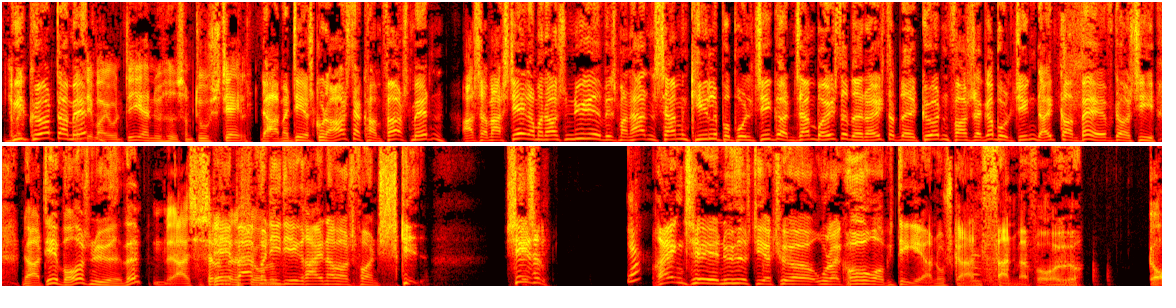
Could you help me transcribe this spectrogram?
Vi Jamen, kørte der med Men det var jo en DR-nyhed, som du stjal. Ja, men det er sgu da også, der kom først med den. Altså, hvad stjæler man også en nyhed, hvis man har den samme kilde på politik og den samme på Ekstrabladet, og Ekstrabladet kører den for, så kan politikken der ikke komme bagefter og sige, Nå, det er vores nyhed, vel? Ja, altså, selvom Det er den bare stjålet. fordi, de ikke regner os for en skid. Sissel! Ja? Ring til nyhedsdirektør Ulrik Hårup i DR. Nu skal han fandme få øre. Jo,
